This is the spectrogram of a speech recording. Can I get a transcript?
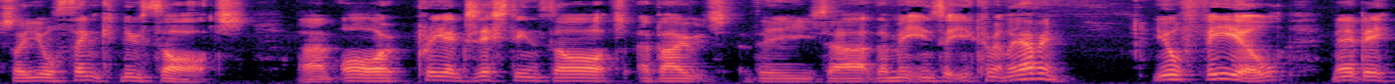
So you'll think new thoughts. Um, or pre-existing thoughts about these uh, the meetings that you're currently having. You'll feel maybe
